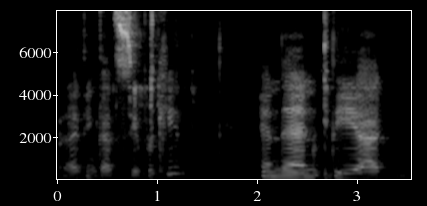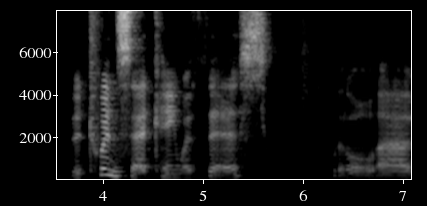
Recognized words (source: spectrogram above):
But I think that's super cute. And then the uh, the twin set came with this little uh,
